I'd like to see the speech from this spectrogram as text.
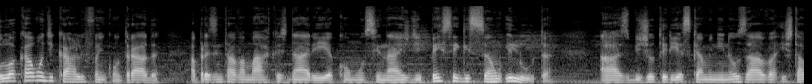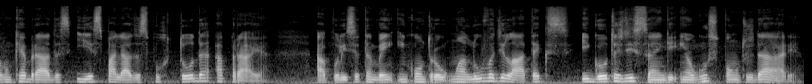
O local onde Carly foi encontrada apresentava marcas na areia como sinais de perseguição e luta. As bijuterias que a menina usava estavam quebradas e espalhadas por toda a praia. A polícia também encontrou uma luva de látex e gotas de sangue em alguns pontos da área.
